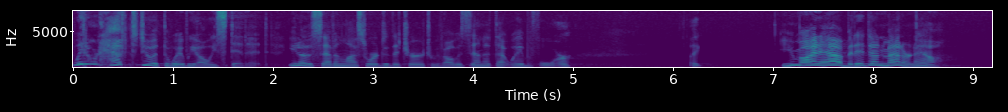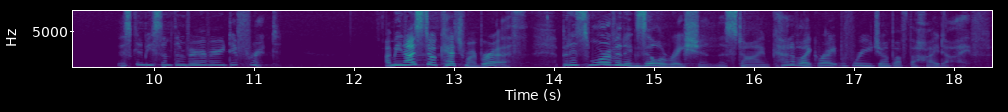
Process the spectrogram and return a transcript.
we don't have to do it the way we always did it. You know, the seven last words of the church, we've always done it that way before. Like, you might have, but it doesn't matter now. It's going to be something very, very different. I mean, I still catch my breath, but it's more of an exhilaration this time, kind of like right before you jump off the high dive.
